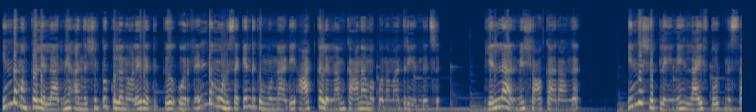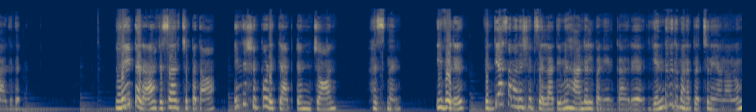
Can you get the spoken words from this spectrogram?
இந்த மக்கள் எல்லாருமே அந்த ஷிப்புக்குள்ள நுழையறதுக்கு ஒரு ரெண்டு மூணு செகண்டுக்கு முன்னாடி ஆட்கள் எல்லாம் காணாம போன மாதிரி இருந்துச்சு. எல்லாருமே ஷாக் ஆறாங்க. இந்த ஷிப்லயுமே லைஃப் போட் மிஸ் ஆகுது. லேட்டரா விசாரிச்சப்பதான் இந்த ஷிப்போட கேப்டன் ஜான் ஹஸ்மன் இவரு வித்தியாசமான ஷிப்ஸ் எல்லாத்தையுமே ஹேண்டில் பண்ணியிருக்காரு. எந்த விதமான பிரச்சனையானாலும்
